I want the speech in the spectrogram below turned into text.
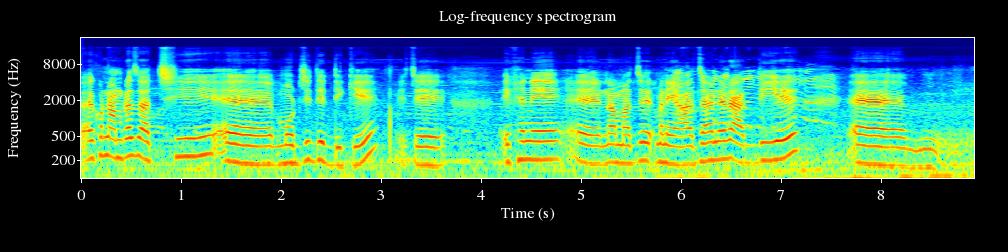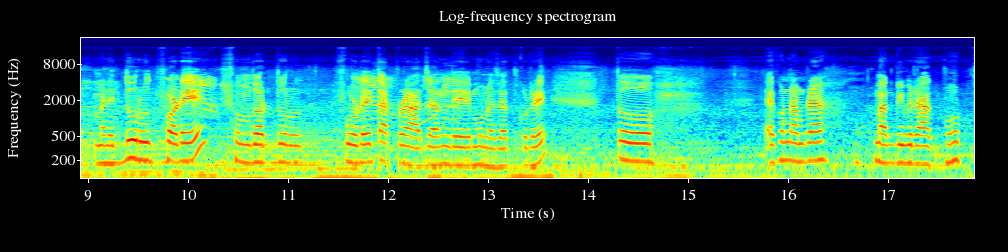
তো এখন আমরা যাচ্ছি মসজিদের দিকে। যে এখানে নামাজের মানে আজানের আগ দিয়ে মানে দরুদ পড়ে, সুন্দর দরুদ পড়ে, তারপর আজান দেয় মোনাজাত করে। তো এখন আমরা মাগরিবের আগ মুহূর্ত,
